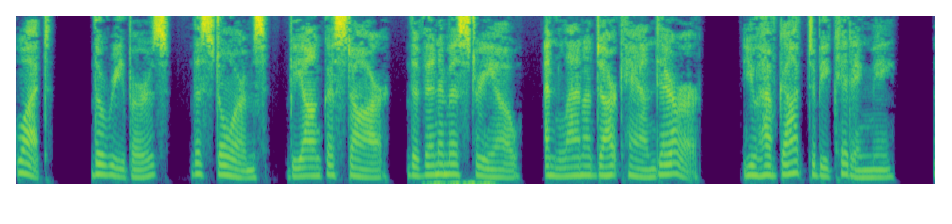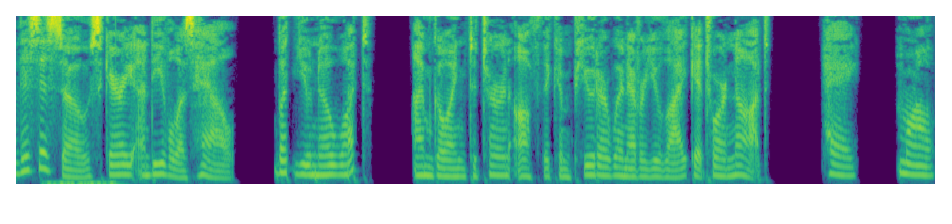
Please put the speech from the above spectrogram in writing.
What? The Reapers, the Storms, Bianca Star, the Venomous Trio, and Lana Darkhand Error. You have got to be kidding me. This is so scary and evil as hell. But you know what? I'm going to turn off the computer whenever you like it or not. Hey. Marl.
